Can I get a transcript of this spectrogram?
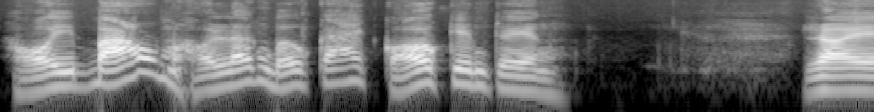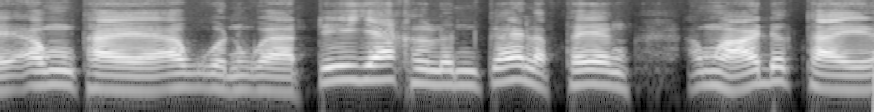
hội báo mà hội lớn bữa cái, cổ kim truyền. Rồi ông thầy, ông Quỳnh Hòa trí giác hư linh kế lập thiên, ông hỏi đức thầy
